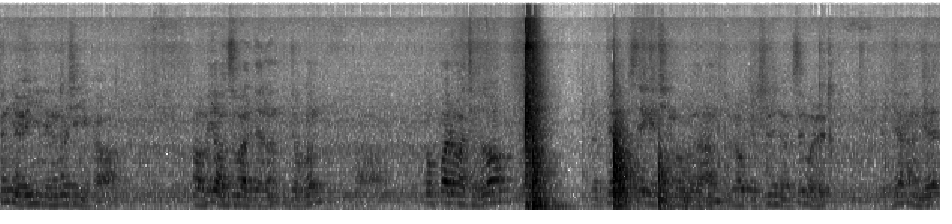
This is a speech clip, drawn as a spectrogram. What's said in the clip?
큰 요인이 되는 것이니까 처음에 연습할 때는 무조건 아, 똑바로 맞춰서 이렇게 세게 치는 것보다는 부드럽게 치는 연습을 이렇게 하는 게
